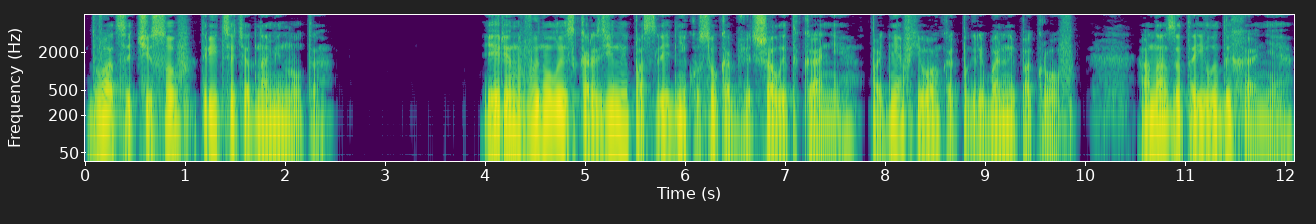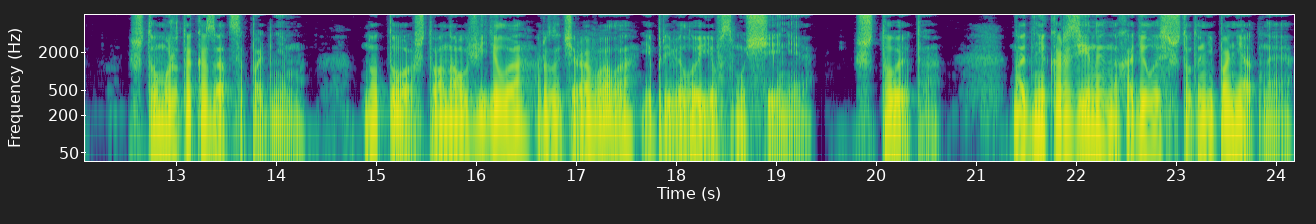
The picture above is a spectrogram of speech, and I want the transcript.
20 часов 31 минута. Эрин вынула из корзины последний кусок обветшалой ткани, подняв его, как погребальный покров. Она затаила дыхание. Что может оказаться под ним? Но то, что она увидела, разочаровало и привело ее в смущение. Что это? На дне корзины находилось что-то непонятное.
